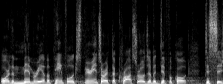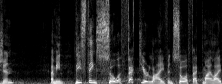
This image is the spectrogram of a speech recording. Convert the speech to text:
or the memory of a painful experience or at the crossroads of a difficult decision. I mean, these things so affect your life and so affect my life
